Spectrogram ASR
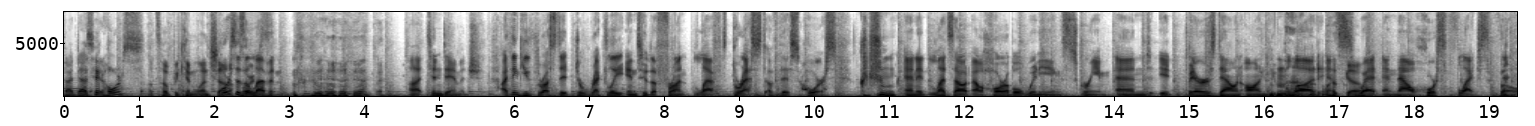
That does hit horse. Let's hope we can one shot. Horse is 11. Uh, 10 damage. I think you thrust it directly into the front left breast of this horse. And it lets out a horrible whinnying scream. And it bears down on you, blood and Let's go. sweat, and now horse flex foam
